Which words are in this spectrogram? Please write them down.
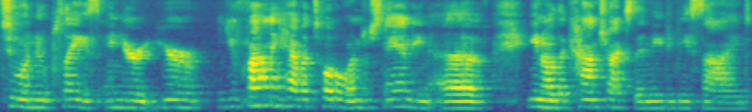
to a new place and you're you're you finally have a total understanding of you know the contracts that need to be signed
